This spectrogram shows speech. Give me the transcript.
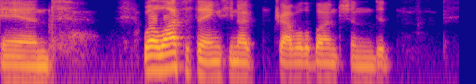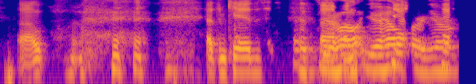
and well, lots of things, you know, I've traveled a bunch and did, uh, had some kids. It's your, um, your helper, yeah. your,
